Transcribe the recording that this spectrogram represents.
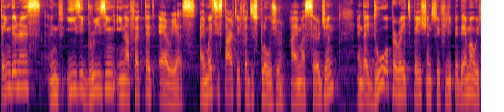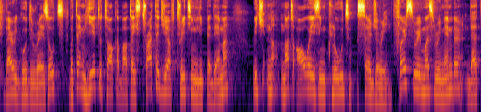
tenderness and easy bruising in affected areas. I must start with a disclosure. I am a surgeon and I do operate patients with lipedema with very good results, but I'm here to talk about a strategy of treating lipedema which not, always includes surgery. First, we must remember that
